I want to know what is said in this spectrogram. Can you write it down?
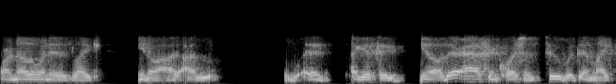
or another one is like, you know, I, I and I guess they, you know, they're asking questions too, but then like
